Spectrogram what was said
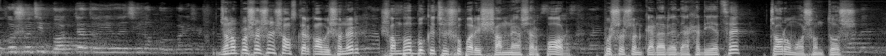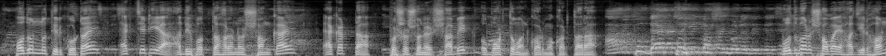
উপসচিব পদটা তৈরি হয়েছিল কোম্পানি জনপ্রশাসন সংস্কার কমিশনের সম্ভাব্য কিছু সুপারিশ সামনে আসার পর প্রশাসন ক্যাডারে দেখা দিয়েছে চরম অসন্তোষ। পদোন্নতির কোটায় একচেটিয়া আধিপত্য হারানোর শঙ্কায় একাট্টা প্রশাসনের সাবেক ও বর্তমান কর্মকর্তারা। আমি খুব ব্যর্থহীন ভাষায় বলে দিতে চাই। বুধবার সবাই হাজির হন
